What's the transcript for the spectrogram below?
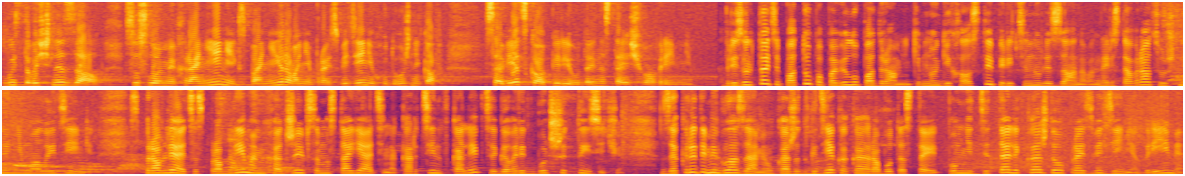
выставочный зал с условиями хранения, экспонирования произведений художников советского периода и настоящего времени. В результате потопа повело подрамники. Многие холсты перетянули заново. На реставрацию ушли немалые деньги. Справляется с проблемами Хаджиев самостоятельно. Картин в коллекции, говорит, больше тысячи. С закрытыми глазами укажет, где какая работа стоит. Помнит детали каждого произведения, время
